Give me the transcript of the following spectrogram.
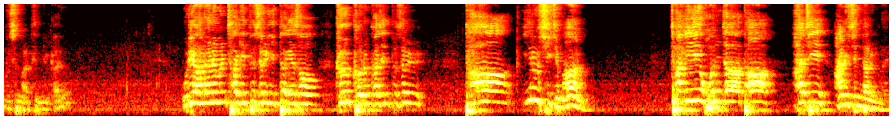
무슨 말씀일까요? 우리 하나님은 자기 뜻을 이 땅에서 그 거룩하신 뜻을 다 이루시지만 자기 혼자 다 하지 않으신다는 거예요.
